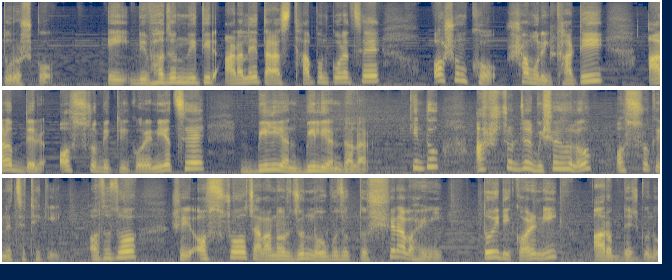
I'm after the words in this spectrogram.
তুরস্ক। এই বিভাজন নীতির আড়ালে তারা স্থাপন করেছে অসংখ্য সামরিক ঘাঁটি, আরবদের অস্ত্র বিক্রি করে নিয়েছে বিলিয়ন বিলিয়ন ডলার। কিন্তু আশ্চর্যের বিষয় হলো, অস্ত্র কিনেছে ঠিকই, অথচ সেই অস্ত্র চালানোর জন্য উপযুক্ত সেনাবাহিনী তৈরি করেনি আরব দেশগুলো।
